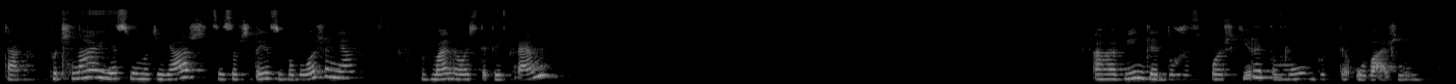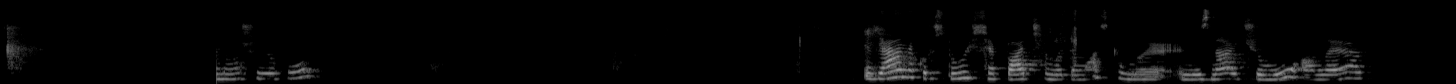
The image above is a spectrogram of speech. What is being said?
Так, починаю я свій макіяж. Це завжди зволоження. В мене ось такий крем. Він для дуже сухої шкіри, тому будьте уважні. Наношу його. Я не користуюся патчами та масками, не знаю чому, але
